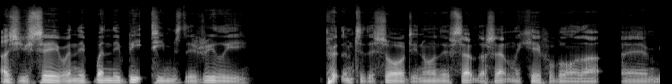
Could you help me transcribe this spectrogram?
as you say, when they when they beat teams, they really put them to the sword. You know, they've they're certainly capable of that. Um,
